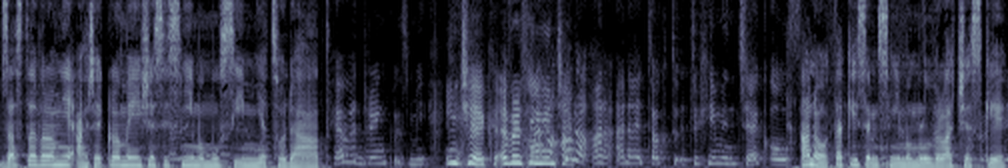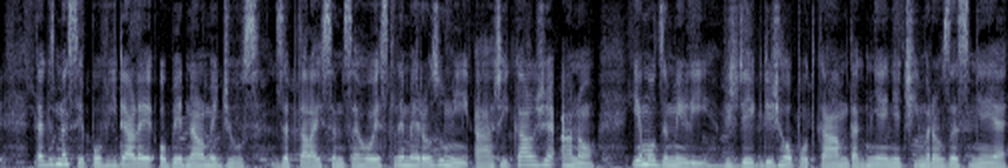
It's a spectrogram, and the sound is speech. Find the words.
Zastavil mě a řekl mi, že si s ním musím něco dát. In Czech, everything in Czech. Ano, taky jsem s ním mluvila česky. Tak jsme si povídali, objednal mi džus. Zeptala jsem se ho, jestli mi rozumí a říkal, že ano. Je moc milý. Vždy, když ho potkám, tak mě něčím rozesměje.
